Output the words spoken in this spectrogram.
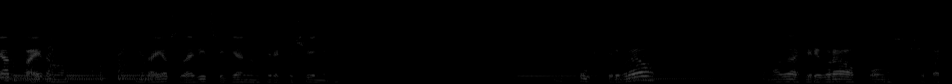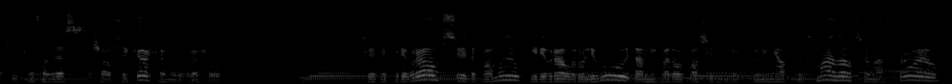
60, поэтому не дается добиться идеального переключения. Ну, втулки перебрал, тормоза перебрал, полностью все почистил. Ну, соответственно, сначала все керхером это прошелся. Все это перебрал, все это помыл, перебрал рулевую, там не хватало подшипников, поменял, все смазал, все настроил.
